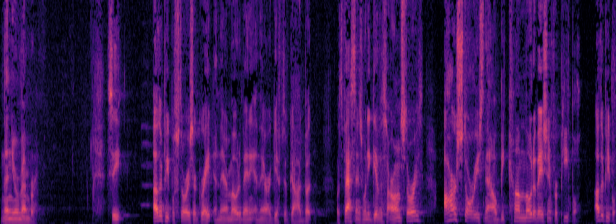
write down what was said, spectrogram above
And then you remember. See, other people's stories are great and they are motivating and they are a gift of God. But what's fascinating is when He gives us our own stories, our stories now become motivation for people other people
